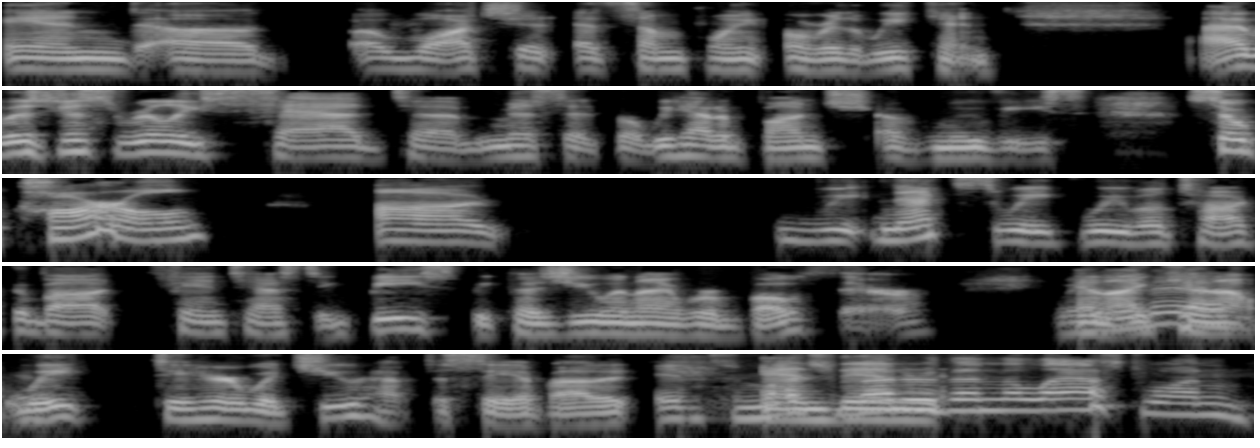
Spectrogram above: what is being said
and uh, uh, watch it at some point over the weekend. I was just really sad to miss it, but we had a bunch of movies. So, Carl, uh, we next week we will talk about Fantastic Beasts because you and I were both there, We and I there. cannot It's- wait to hear what you have to say about it. It's much then- better than the last one.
